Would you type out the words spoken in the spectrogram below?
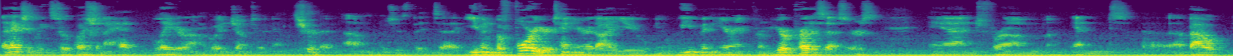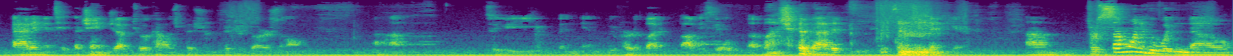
That actually leads to a question I had later. I'm going to jump to it now. Sure. That, um, which is that uh, even before your tenure at IU, you know, we've been hearing from your predecessors and from and uh, about adding a, t- a change up to a college pitcher pitcher's arsenal. Um, so you, you and, and, we've heard about obviously a bunch about it since you've been here. Um, for someone who wouldn't know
